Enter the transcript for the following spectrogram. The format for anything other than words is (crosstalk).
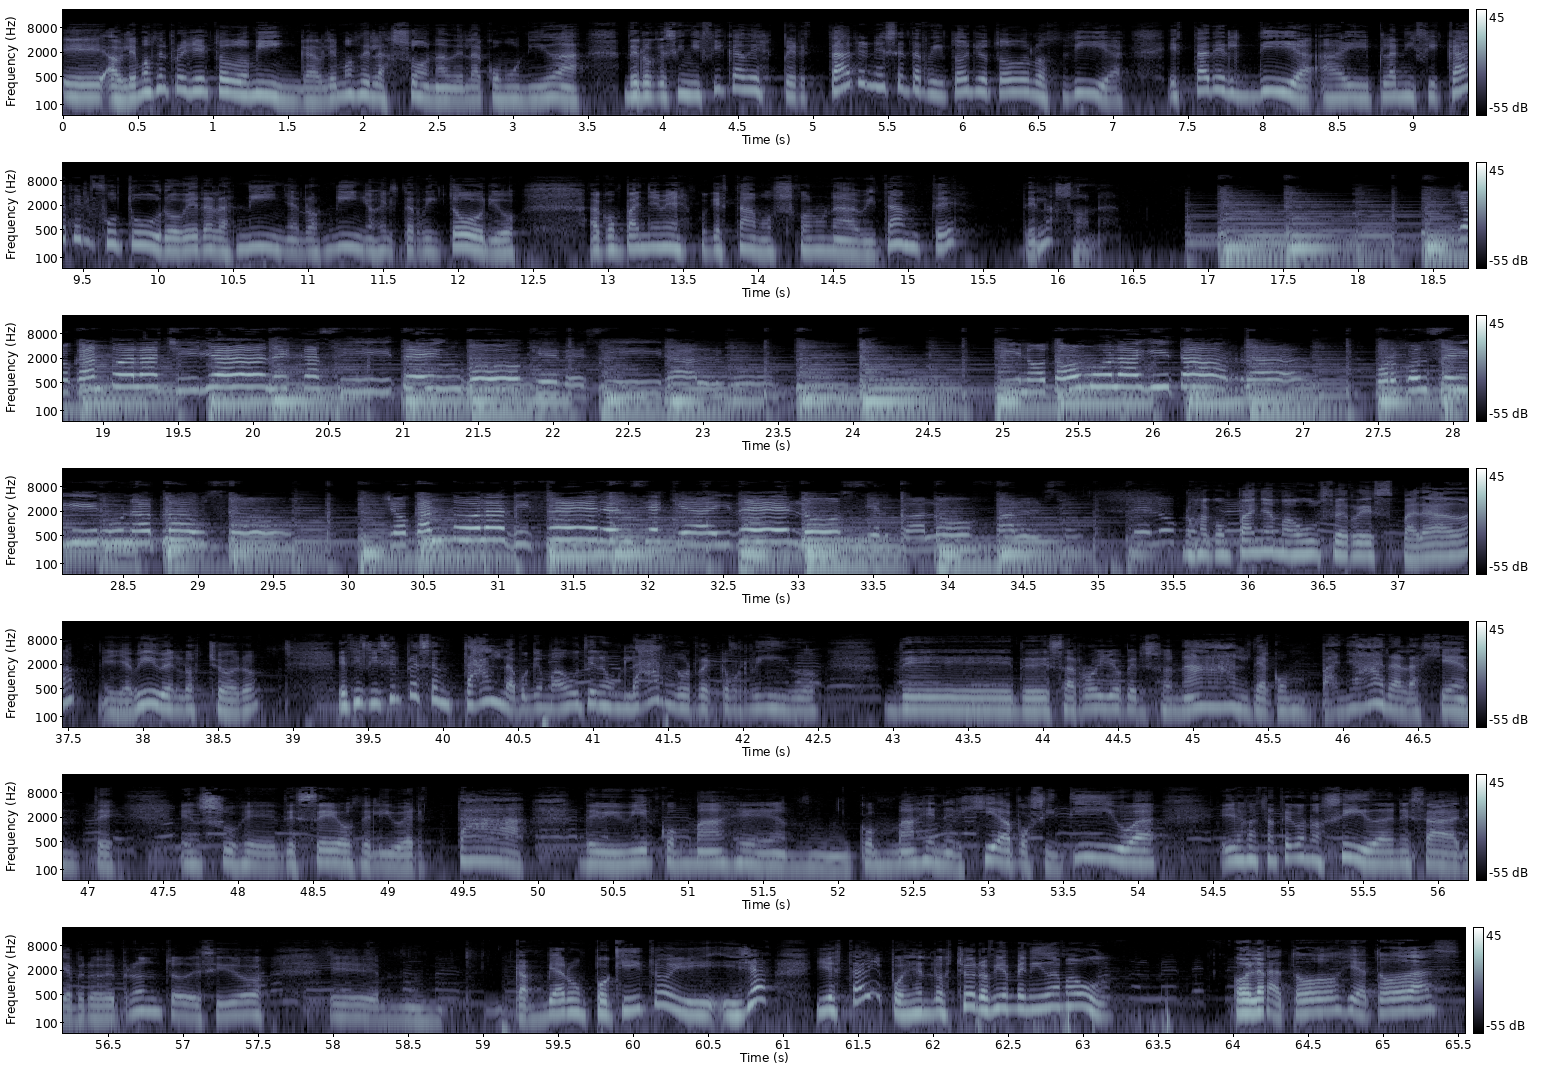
Eh, hablemos del proyecto Dominga, hablemos de la zona, de la comunidad, de lo que significa despertar en ese territorio todos los días, estar el día ahí, planificar el futuro, ver a las niñas, los niños, el territorio. Acompáñeme porque estamos con una habitante de la zona. Yo canto a la chillana, casi tengo conseguir un aplauso. Yo canto la diferencia que hay de Nos acompaña Maúl Ferrés Parada, ella vive en Los Choros. Es difícil presentarla porque Maú tiene un largo recorrido de, de desarrollo personal, de acompañar a la gente en sus eh, deseos de libertad, de vivir con más, eh, con más energía positiva. Ella es bastante conocida en esa área, pero de pronto decidió eh, cambiar un poquito y, y, ya. Y está ahí, pues en Los Choros. Bienvenida, Maú. Hola a todos y a todas.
